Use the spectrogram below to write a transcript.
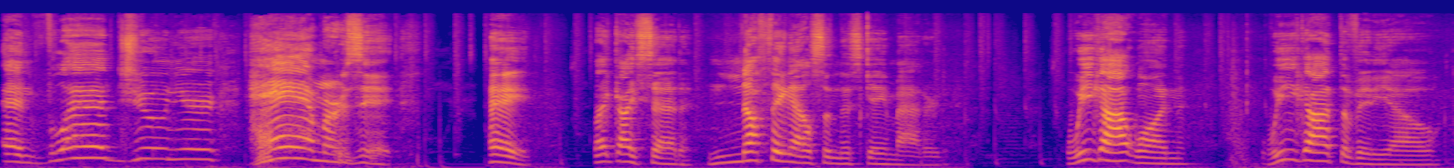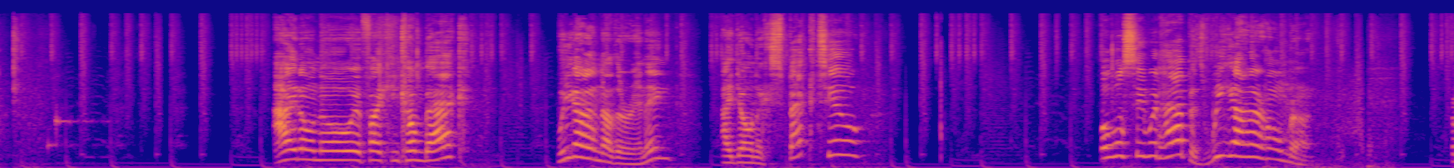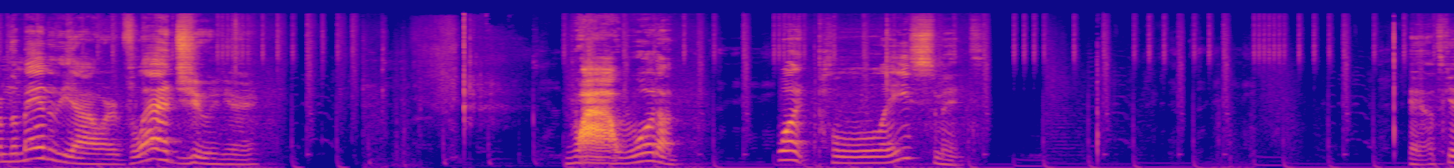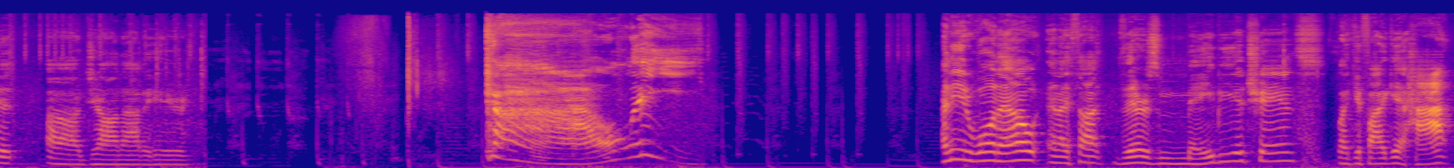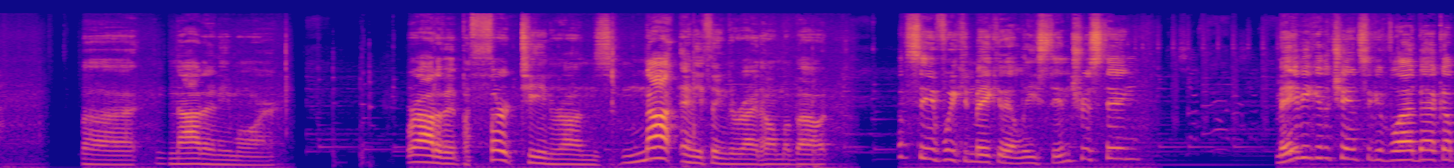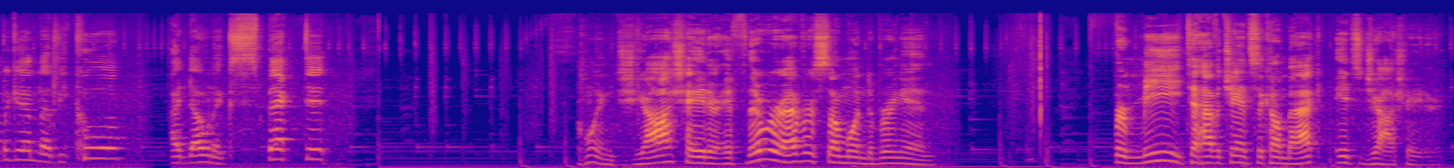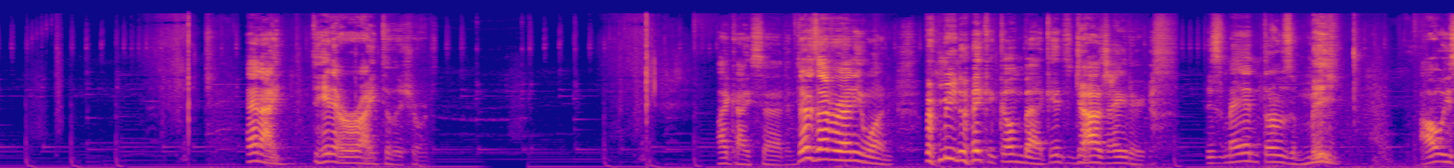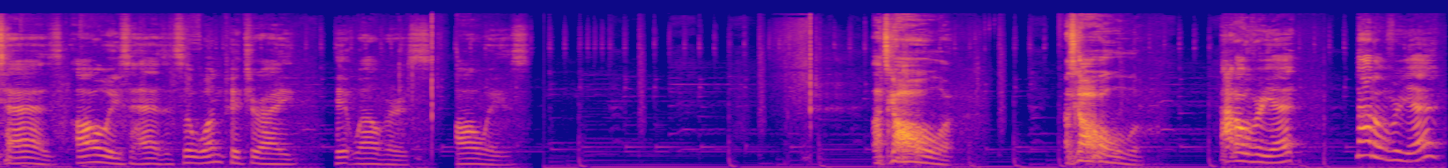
And Vlad Jr. hammers it. Hey, like I said, nothing else in this game mattered. We got one. We got the video. I don't know if I can come back. We got another inning. I don't expect to. But we'll see what happens. We got our home run. From the man of the hour, Vlad Jr. Wow, what a what placement. Okay, let's get uh, John out of here. Golly! I need one out, and I thought there's maybe a chance. Like if I get hot, but not anymore. We're out of it, but 13 runs. Not anything to write home about. Let's see if we can make it at least interesting. Maybe get a chance to get Vlad back up again. That'd be cool. I don't expect it. Going Josh Hader. If there were ever someone to bring in for me to have a chance to come back, it's Josh Hader. And I hit it right to the short. Like I said, if there's ever anyone for me to make a comeback, it's Josh Hader. This man throws a meat. Always has. Always has. It's the one pitcher I hit well versus. Always. Let's go! Let's go! Not over yet. Not over yet.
